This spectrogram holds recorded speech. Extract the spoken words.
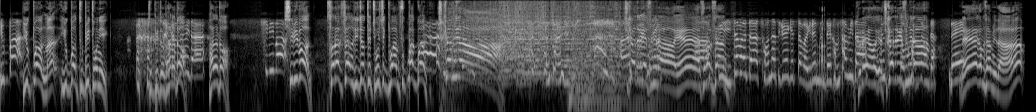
6번! 6번, 마, 6번 두피토닉. 두피토닉. 하나 더. 하나 더. 12번! 12번. 설악산 리조트 조식 포함 숙박권 축하합니다. 감사합니다. 아, 축하드리겠습니다. 예, 아, 설악산. 그 잊자마자 전화 드려야겠다 막 이랬는데 감사합니다. 그래요. 예, 너무 축하드리겠습니다. 감사합니다. 네. 네, 감사합니다.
